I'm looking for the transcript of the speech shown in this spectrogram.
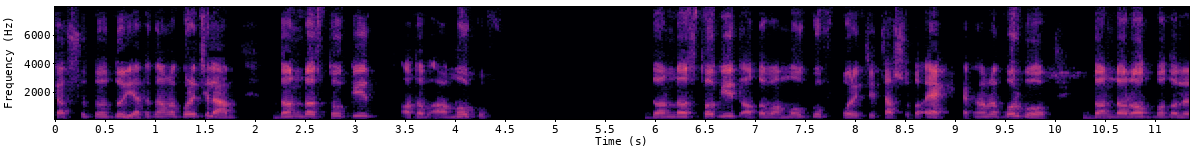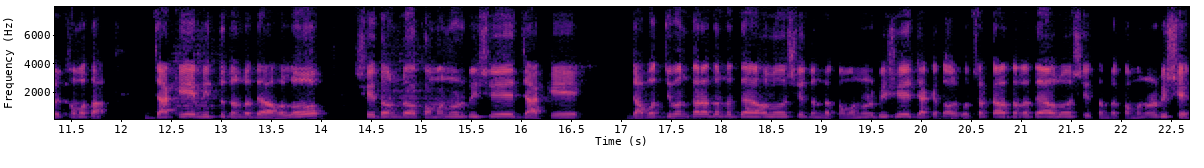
চারশত দুই, এতক্ষণ আমরা পড়েছিলাম দণ্ড স্থগিত অথবা মৌকুফ দণ্ড স্থগিত অথবা মৌকুফ করেছে চারশত এক। এখন আমরা পড়ব দণ্ড রদ বদলের ক্ষমতা। যাকে মৃত্যুদণ্ড দেওয়া হলো, সে দণ্ড কমানোর বিষয়ে, যাকে যাবজ্জীবন কারাদণ্ড দেওয়া হলো, সে দণ্ড কমানোর বিষয়ে, যাকে দশ বছর কারাদণ্ড দেওয়া হলো, সে দণ্ড কমানোর বিষয়ে।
